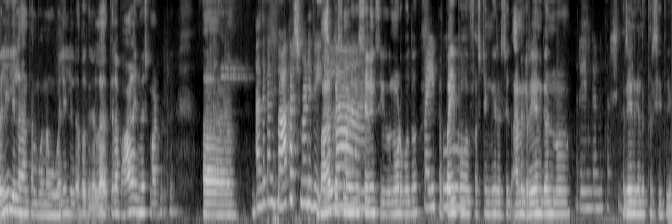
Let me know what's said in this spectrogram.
ಒಲಿಲಿಲ್ಲ ಅಂತ ಅನ್ಬೋದು. ನಾವು ಒಲಿಲಿಲ್ಲ. ಅದು ಎಲ್ಲ ಅದಕ್ಕೆಲ್ಲ ಭಾಳ ಇನ್ವೆಸ್ಟ್ ಮಾಡಿಬಿಟ್ವಿ. ಅದಕ್ಕಂತ ಬಾ ಖರ್ಚು ಮಾಡಿದ್ವಿ. ಭಾಳ ಖರ್ಚು ಮಾಡಿದ್ವಿ ಸೇವಿಂಗ್ಸ್ ಇದು ನೋಡ್ಬೋದು. ಪೈಪ್. ಪೈಪು ಫಸ್ಟ್ ನೀರು ಹರಿಸಿದ್ವಿ ಆಮೇಲೆ ರೇನ್ ಗನ್ನು ರೇನ್ ಗನ್ ತರ್ಸಿದ್ವಿ. ರೇನ್ ಗನ್ ತರಿಸಿದ್ವಿ.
